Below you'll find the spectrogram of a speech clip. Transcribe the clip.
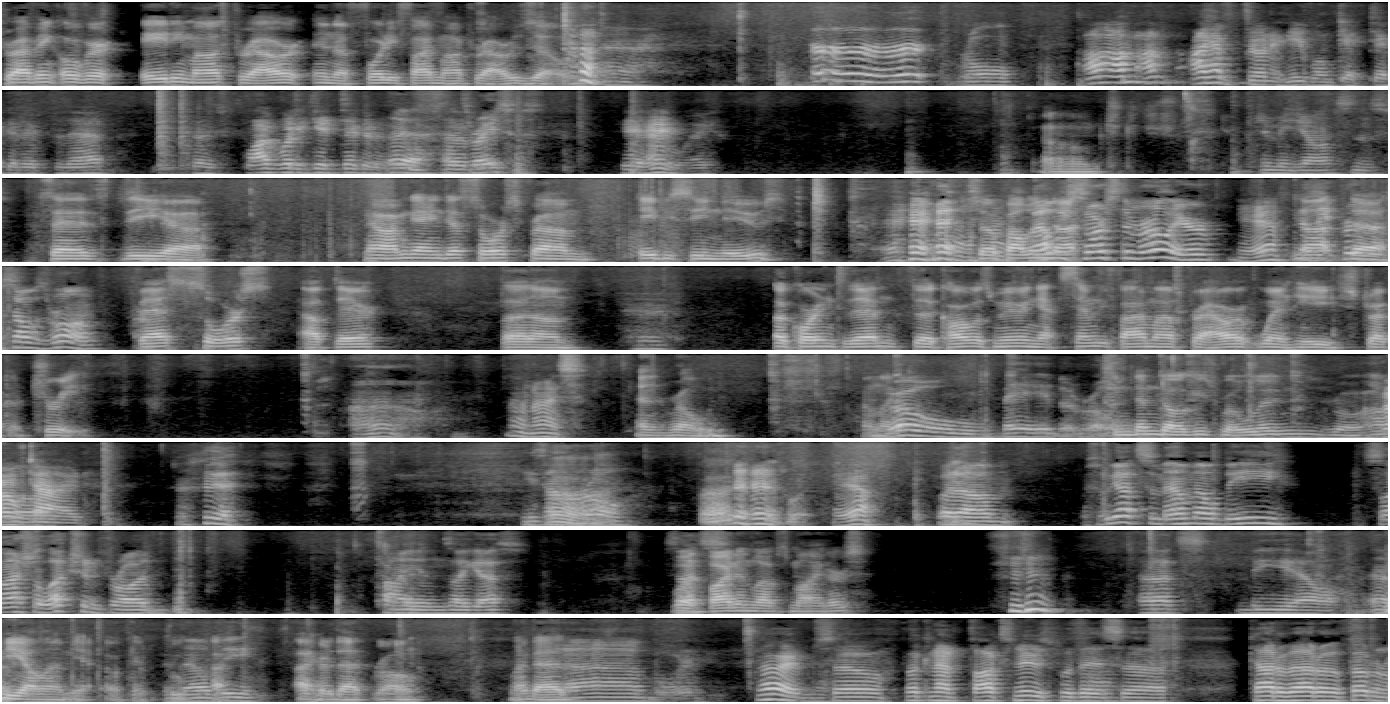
driving over 80 miles per hour in a 45 mile per hour zone. Ah. Err, Roll. I'm, I'm, I have a feeling he won't get ticketed for that. Because why would he get ticketed? Yeah, that's racist. Yeah, anyway. Um, Jimmy Johnson's. says the uh, now I'm getting this source from ABC News, so probably well, not we sourced them earlier Yeah. because they Not proved the- themselves wrong. best source out there, but um, according to them, the car was moving at 75 miles per hour when he struck a tree Oh. Oh, nice. and rolled. I'm like, Roll, baby, roll. "Seen them doggies rolling, roll high." Roll Tide. Yeah. He's on a Oh. roll. But guess what? Yeah. But um, so we got some MLB slash election fraud tie-ins, I guess. So What Biden loves minors. uh, that's BL. BLM, yeah, okay. Ooh, MLB. I, I heard that wrong. My bad. Ah, boy. All right, so looking at Fox News with this uh, Colorado voting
